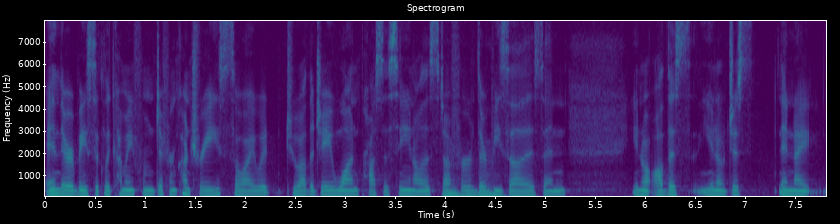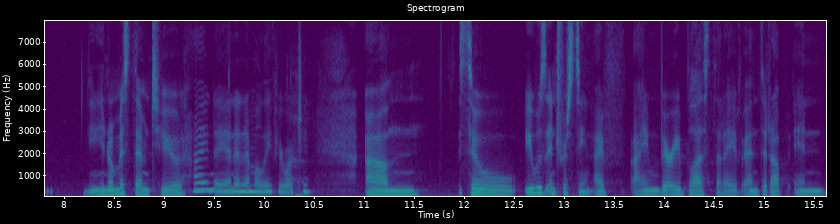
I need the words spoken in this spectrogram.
and they were basically coming from different countries. So I would do all the J one processing, all this stuff for their visas, and you know all this, you know, just and I, you know, miss them too. Hi, Diane and Emily, if you're watching. Um, so it was interesting. I've I'm very blessed that I've ended up in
